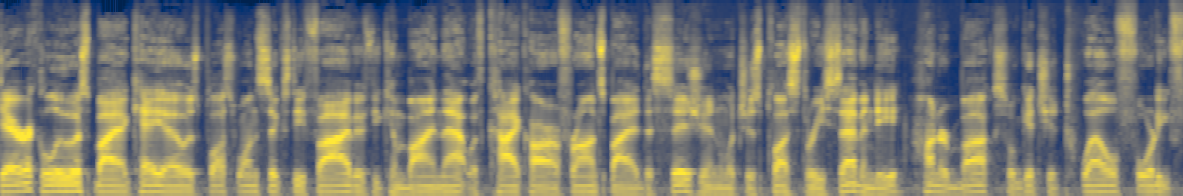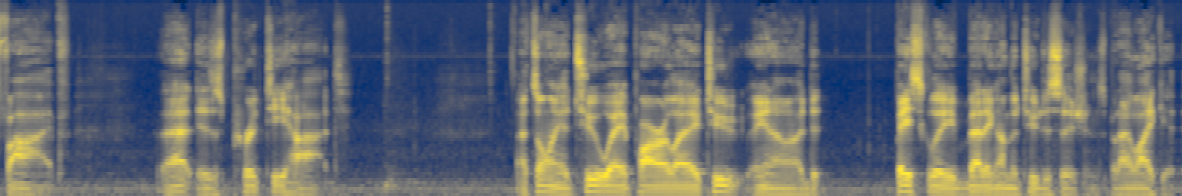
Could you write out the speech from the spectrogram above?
Derrick Lewis by a KO is plus 165. If you combine that with Kai Kara France by a decision, which is plus 370, 100 bucks will get you 1245. That is pretty hot. That's only a two-way parlay, two, you know, basically betting on the two decisions, but I like it.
